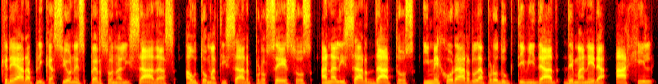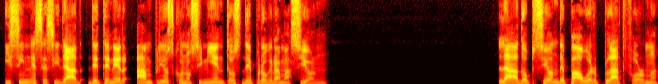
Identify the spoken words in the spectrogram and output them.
crear aplicaciones personalizadas, automatizar procesos, analizar datos y mejorar la productividad de manera ágil y sin necesidad de tener amplios conocimientos de programación. La adopción de Power Platform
